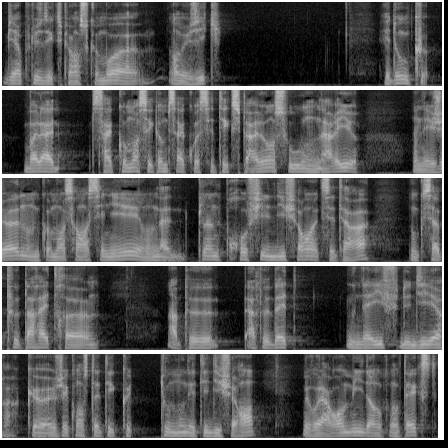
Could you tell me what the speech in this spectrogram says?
bien plus d'expérience que moi euh, en musique. Et donc voilà, ça a commencé comme ça, quoi, cette expérience où on arrive, on est jeune, on commence à enseigner, on a plein de profils différents, etc. Donc ça peut paraître euh, un peu un peu bête ou naïf de dire que j'ai constaté que tout le monde était différent. Mais voilà, remis dans le contexte,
